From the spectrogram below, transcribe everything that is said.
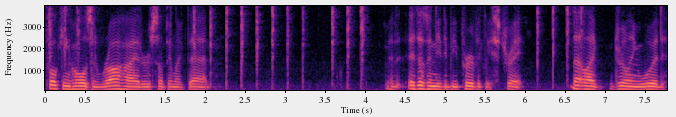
poking holes in rawhide or something like that. But it doesn't need to be perfectly straight. Not like drilling wood.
